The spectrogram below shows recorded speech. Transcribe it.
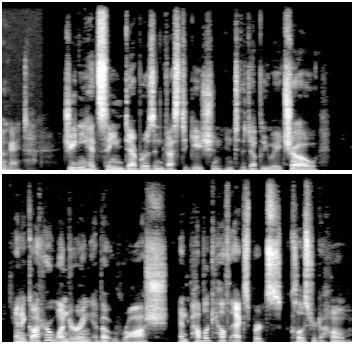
Okay. Jeannie had seen Deborah's investigation into the WHO, and it got her wondering about Roche and public health experts closer to home.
